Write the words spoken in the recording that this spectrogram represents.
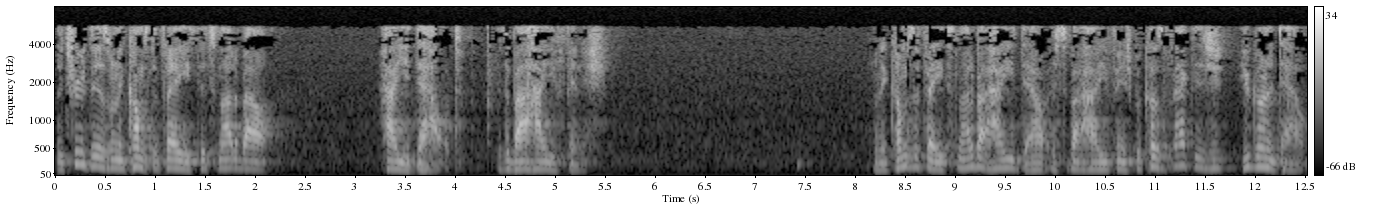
The truth is, when it comes to faith, it's not about how you doubt. It's about how you finish. When it comes to faith, it's not about how you doubt, it's about how you finish. Because the fact is, you're going to doubt.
